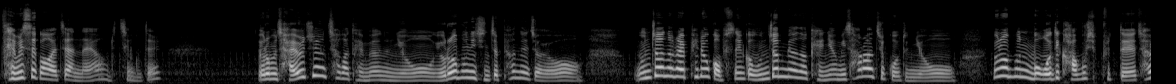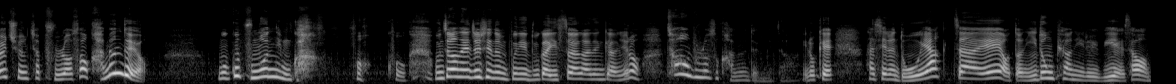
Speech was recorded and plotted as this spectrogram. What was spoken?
재밌을 것 같지 않나요, 우리 친구들? 여러분 자율주행차가 되면은요, 여러분이 진짜 편해져요. 운전을 할 필요가 없으니까 운전면허 개념이 사라지거든요. 여러분 뭐 어디 가고 싶을 때 자율주행차 불러서 가면 돼요. 뭐 꼭 부모님과 뭐 꼭 운전해 주시는 분이 누가 있어야 가는 게 아니라 차만 불러서 가면 됩니다. 이렇게 사실은 노약자의 어떤 이동 편의를 위해서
